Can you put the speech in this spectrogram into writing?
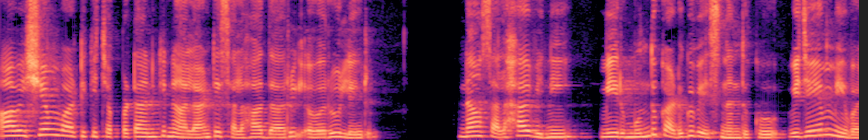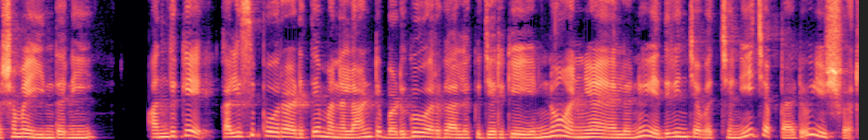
ఆ విషయం వాటికి చెప్పటానికి నాలాంటి సలహాదారు ఎవరూ లేరు. నా సలహా విని మీరు ముందుకు అడుగు వేసినందుకు విజయం మీ వశమయ్యిందని. అందుకే కలిసి పోరాడితే మనలాంటి బడుగు వర్గాలకు జరిగే ఎన్నో అన్యాయాలను ఎదిరించవచ్చని చెప్పాడు ఈశ్వర్.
